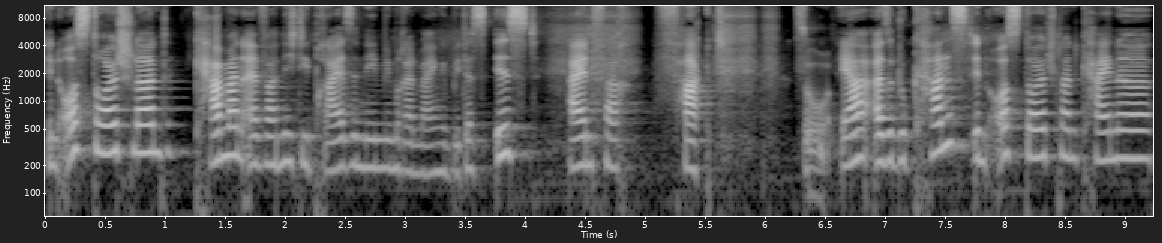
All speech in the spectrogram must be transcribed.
in Ostdeutschland kann man einfach nicht die Preise nehmen wie im Rhein-Main-Gebiet. Das ist einfach Fakt. So, ja, also du kannst in Ostdeutschland keine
